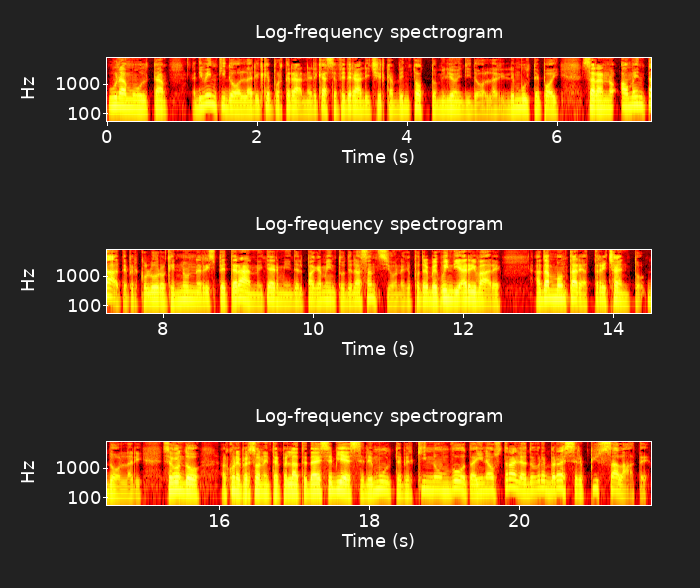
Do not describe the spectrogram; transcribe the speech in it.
una multa di 20 dollari che porterà nelle casse federali circa 28 milioni di dollari. Le multe poi saranno aumentate per coloro che non rispetteranno i termini del pagamento della sanzione, che potrebbe quindi arrivare ad ammontare a 300 dollari. Secondo alcune persone interpellate da SBS, le multe per chi non vota in Australia dovrebbero essere più salate.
